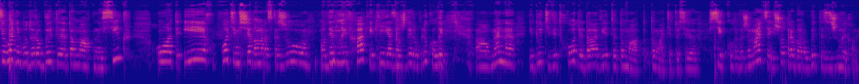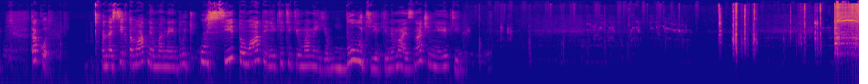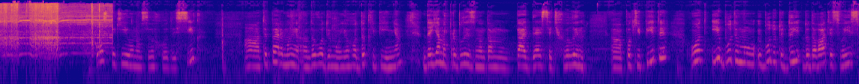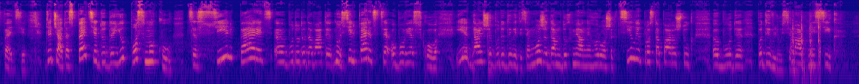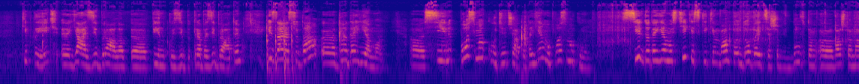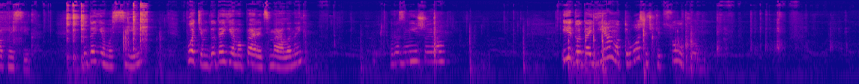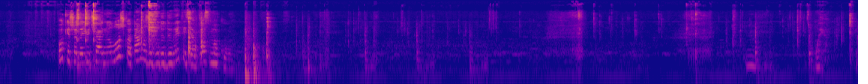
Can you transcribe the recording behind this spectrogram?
сьогодні буду робити томатний сік. От, і потім ще вам розкажу один лайфхак, який я завжди роблю, коли а, в мене йдуть відходи да, від томат, томатів. Тобто е, сік, коли вижимається, і що треба робити з жмихом. Так от, на сік томатний в мене йдуть усі томати, які тільки в мене є. Будь-які, немає значення, які. Ось такий у нас виходить сік. А тепер ми е, доводимо його до кипіння, даємо приблизно там 5-10 хвилин е, покипіти. От, і будемо, буду туди додавати свої спеції. Дівчата, спеції додаю по смаку. Це сіль, перець е, буду додавати. Ну, сіль, перець це обов'язково. І далі буду дивитися. Може, дам духмяний горошок цілий, просто пару штук буде. Подивлюся. Томатний сік кипить. Е, Я зібрала е, пінку, зіб- треба зібрати. І зараз сюди е, додаємо сіль по смаку, дівчата, даємо по смаку. Сіль додаємо стільки, скільки вам подобається, щоб був там ваш томатний сік. Додаємо сіль, потім додаємо перець мелений, розмішуємо. І додаємо трошечки цукру. Поки що даю чайну ложку, а там уже буду дивитися по смаку. Ой,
